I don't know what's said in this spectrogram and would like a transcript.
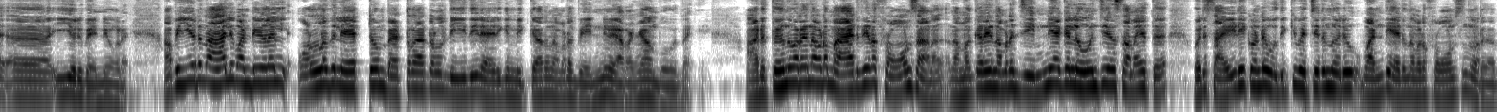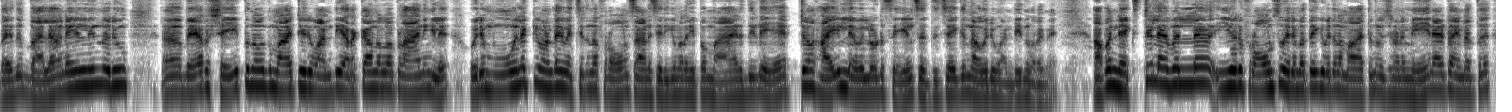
ഈ ഒരു വെന്യൂ കൂടെ. അപ്പോൾ ഈ ഒരു നാല് വണ്ടികളിൽ ഉള്ളതിൽ ഏറ്റവും ബെറ്റർ ആയിട്ടുള്ള രീതിയിലായിരിക്കും മിക്കവാറും നമ്മുടെ വെന്യൂ ഇറങ്ങാൻ പോകുന്നത്. അടുത്തെന്ന് പറയുന്നത് നമ്മുടെ മാരുതിയുടെ ഫ്രോൺസ് ആണ്. നമുക്കറിയാം നമ്മുടെ ജിംനിയൊക്കെ ലോഞ്ച് ചെയ്യുന്ന സമയത്ത് ഒരു സൈഡിൽ കൊണ്ട് ഒതുക്കി വെച്ചിരുന്ന ഒരു വണ്ടിയായിരുന്നു നമ്മുടെ ഫ്രോൺസ് എന്ന് പറയുന്നത്. അതായത് ബലോനയിൽ നിന്നൊരു വേറെ ഷേപ്പ് നമുക്ക് മാറ്റി ഒരു വണ്ടി ഇറക്കാന്നുള്ള പ്ലാനിങ്ങിൽ ഒരു മൂലയ്ക്ക് കൊണ്ടേ വെച്ചിരുന്ന ഫ്രോൺസ് ആണ് ശരിക്കും പറഞ്ഞാൽ ഇപ്പം മാരുതിയുടെ ഏറ്റവും ഹൈ ലെവലിലോട്ട് സെയിൽസ് എത്തിച്ചേക്കുന്ന ഒരു വണ്ടി എന്ന് പറയുന്നത്. അപ്പം നെക്സ്റ്റ് ലെവലിൽ ഈ ഒരു ഫ്രോൺസ് വരുമ്പോഴത്തേക്ക് വരുന്ന മാറ്റം എന്ന് വെച്ചിട്ടുണ്ടെങ്കിൽ മെയിൻ ആയിട്ട് അതിന്റെ അകത്ത്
